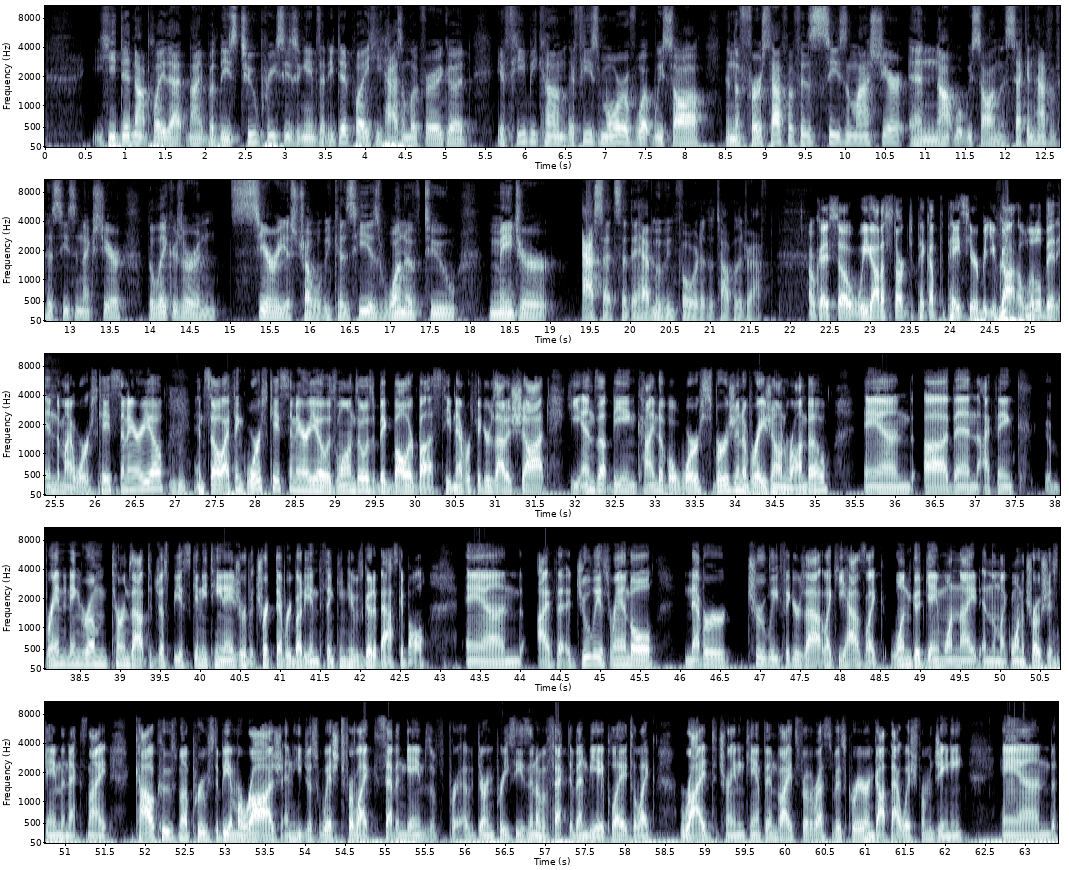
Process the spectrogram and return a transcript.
He did not play that night, but these two preseason games that he did play, he hasn't looked very good. If he become if he's more of what we saw in the first half of his season last year and not what we saw in the second half of his season next year, the Lakers are in serious trouble because he is one of two major assets that they have moving forward at the top of the draft. Okay, so we got to start to pick up the pace here, but you got a little bit into my worst case scenario. Mm-hmm. And so I think worst case scenario is Lonzo is a big baller bust. He never figures out his shot. He ends up being kind of a worse version of Rajon Rondo. And uh, then I think Brandon Ingram turns out to just be a skinny teenager that tricked everybody into thinking he was good at basketball. And I th- Julius Randle never truly figures out like he has like one good game one night and then like one atrocious game the next night. Kyle Kuzma proves to be a mirage and he just wished for like seven games of, pre- of during preseason of effective NBA play to like ride to training camp invites for the rest of his career and got that wish from a genie. And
